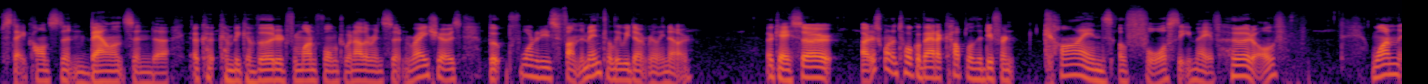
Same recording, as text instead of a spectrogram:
stay constant and balance and uh, can be converted from one form to another in certain ratios, but what it is fundamentally, we don't really know. Okay, so I just want to talk about a couple of the different kinds of force that you may have heard of. One,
